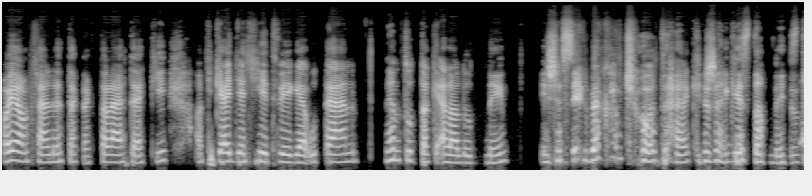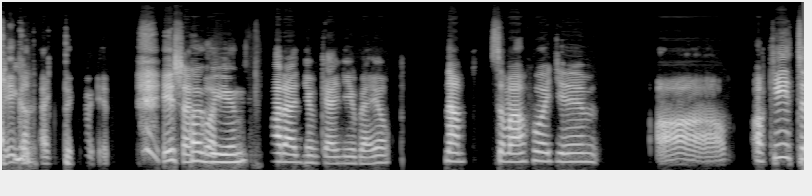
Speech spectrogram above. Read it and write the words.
olyan felnőtteknek találták ki, akik egy-egy hétvége után nem tudtak elaludni, és ezért bekapcsolták, és egész nap nézték a TV-t. És Az akkor én. maradjunk ennyiben, jó? Na, szóval, hogy a, a két,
